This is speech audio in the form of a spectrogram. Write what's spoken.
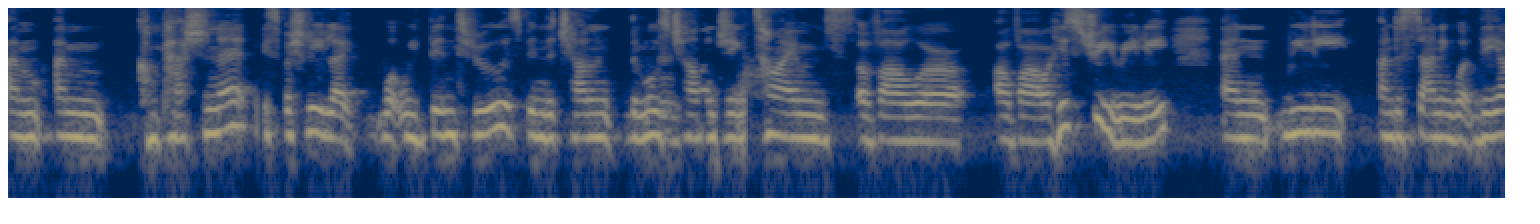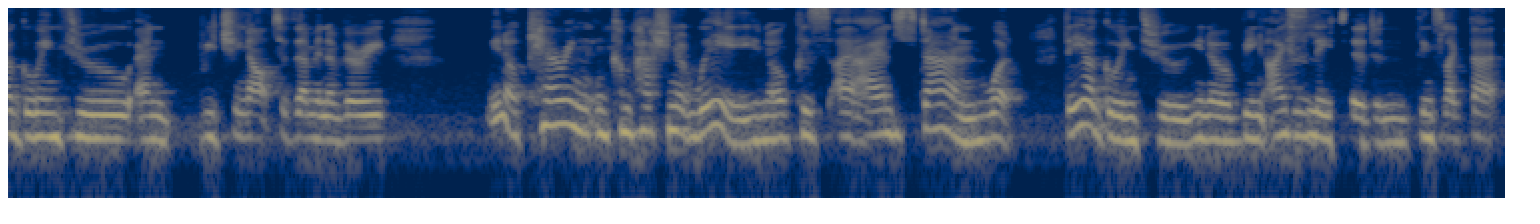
I'm I'm compassionate, especially like what we've been through. It's been the challenge, the most mm. challenging times of our of our history, really, and really understanding what they are going through and reaching out to them in a very, you know, caring and compassionate way, you know, because I, I, understand what they are going through, you know, being mm. isolated and things like that.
